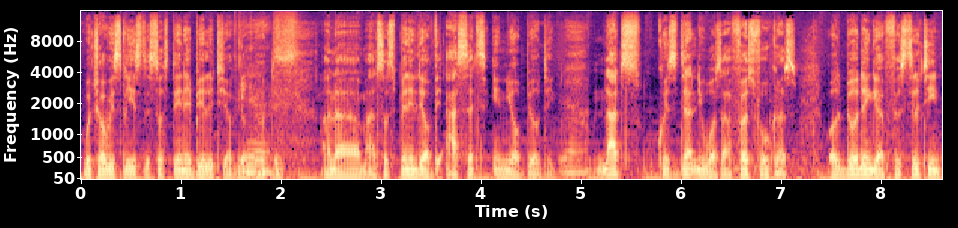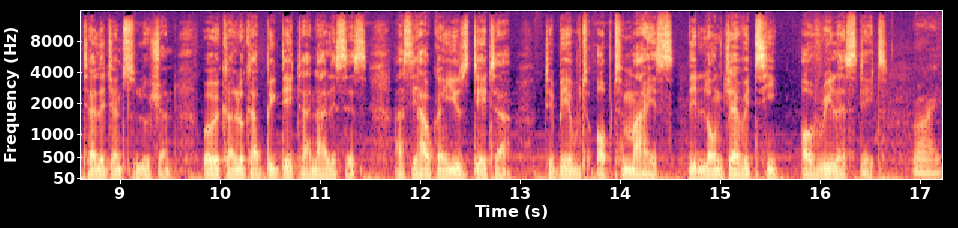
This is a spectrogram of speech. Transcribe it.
which obviously is the sustainability of your yes. building and um, and sustainability of the assets in your building. Yeah. That's coincidentally was our first focus was building a facility intelligence solution where we can look at big data analysis and see how we can use data to be able to optimize the longevity of real estate Right.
